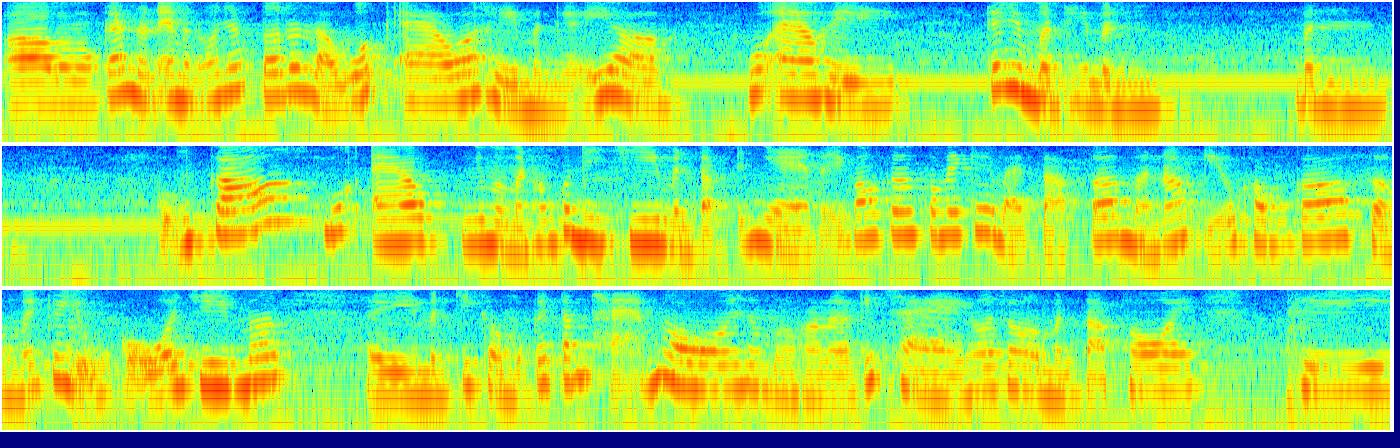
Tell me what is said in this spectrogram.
Ờ, và một cái nữa em mình có nhắc tới đó là workout á thì mình nghĩ uh, workout thì cái như mình thì mình mình cũng có workout nhưng mà mình không có đi gym mình tập ở nhà. Tại có có, có mấy cái bài tập á, mà nó kiểu không có cần mấy cái dụng cụ ở gym á thì mình chỉ cần một cái tấm thảm thôi xong rồi hoặc là cái sàn thôi xong rồi mình tập thôi. Thì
